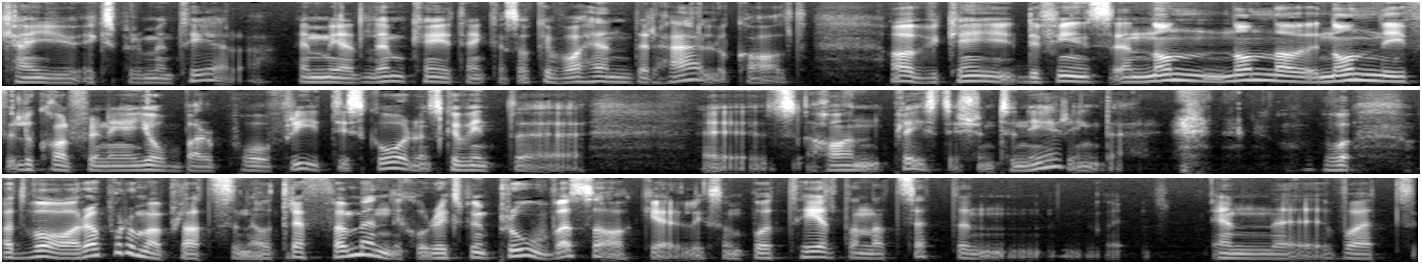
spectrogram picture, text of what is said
kan ju experimentera. En medlem kan ju tänka sig, okej okay, vad händer här lokalt? Ja, vi kan ju, det finns en, någon, någon, av, någon i lokalföreningen jobbar på fritidsgården. Ska vi inte eh, ha en Playstation-turnering där? Att vara på de här platserna och träffa människor och liksom prova saker liksom, på ett helt annat sätt än, än eh, vad ett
